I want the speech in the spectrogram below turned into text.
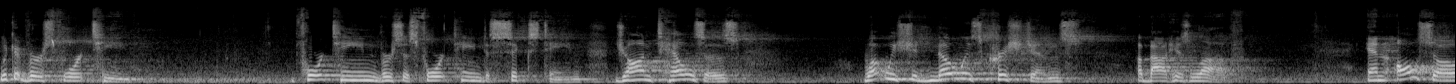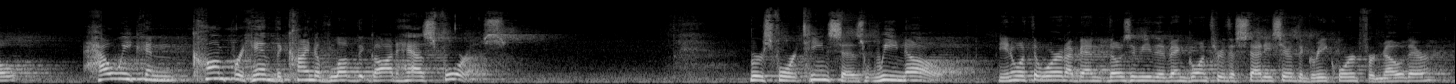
Look at verse 14. 14, verses 14 to 16. John tells us what we should know as Christians about his love. And also how we can comprehend the kind of love that God has for us. Verse 14 says, We know. You know what the word I've been, those of you that have been going through the studies here, the Greek word for know there?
